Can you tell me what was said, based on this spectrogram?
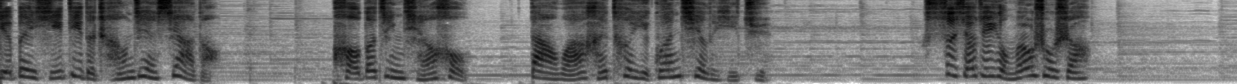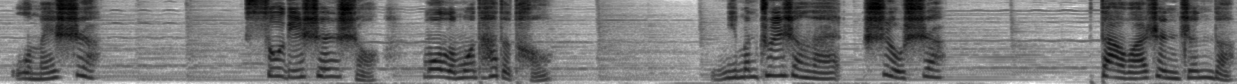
也被一地的长剑吓到，跑到近前后，大娃还特意关切了一句：“四小姐有没有受伤？”“我没事。”苏黎伸手摸了摸他的头。你们追上来是有事？大娃认真的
